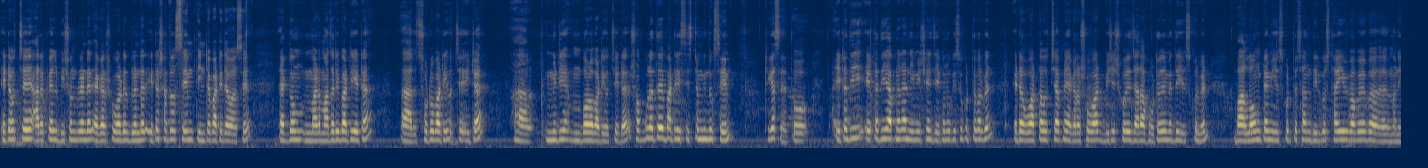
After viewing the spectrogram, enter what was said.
এটা হচ্ছে আরএফএল ভীষণ ব্র্যান্ডের এগারোশো ওয়ার্ডের ব্লেন্ডার এটার সাথেও সেম তিনটা বাটি দেওয়া আছে। একদম মাঝারি বাটি এটা, আর ছোট বাটি হচ্ছে এটা, আর মিডিয়াম, বড় বাটি হচ্ছে এটা। সবগুলোতে বাটির সিস্টেম কিন্তু সেম ঠিক আছে? তো এটা দিয়ে এটা দিয়ে আপনারা নিমিষে যে কোনো কিছু করতে পারবেন। এটা ওয়াটটা হচ্ছে আপনি এগারোশো ওয়াট। বিশেষ করে যারা হোটেলের মধ্যে ইউজ করবেন বা লং টাইম ইউজ করতে চান, দীর্ঘস্থায়ীভাবে মানে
